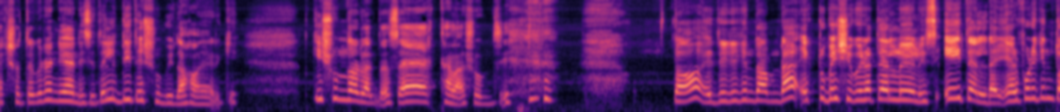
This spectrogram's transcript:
একসাথে করে নিয়ে নিছি। তাহলে দিতে সুবিধা হয় আর কি। কি সুন্দর লাগতেছে, এক থালা সবজি। তো এদিকে কিন্তু আমরা একটু বেশি করে তেল লইয়ে লইছি। এই তেলটাই, এরপরে কিন্তু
